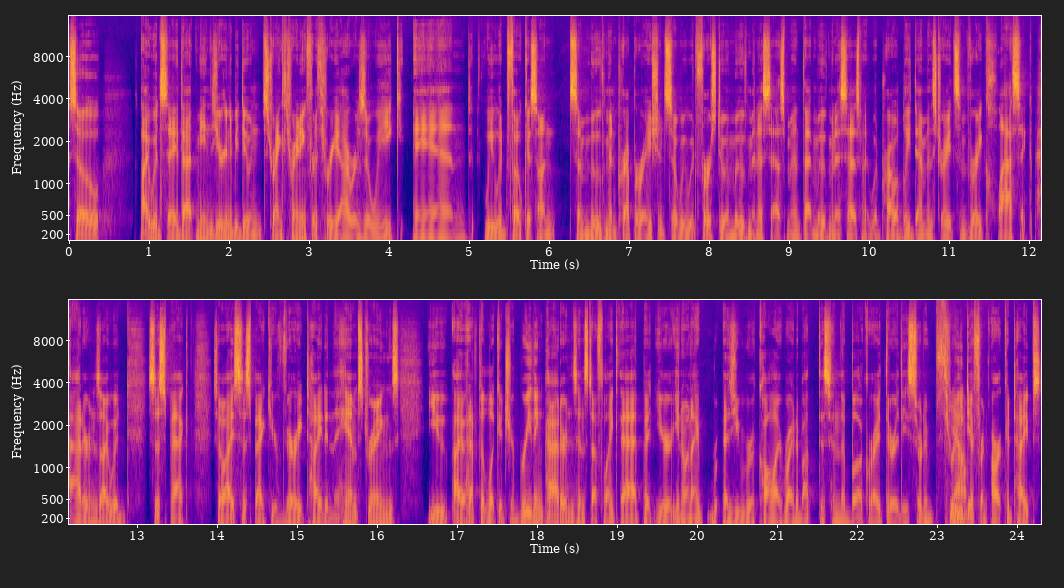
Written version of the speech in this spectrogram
so I would say that means you're going to be doing strength training for three hours a week. And we would focus on some movement preparation. So we would first do a movement assessment. That movement assessment would probably demonstrate some very classic patterns, I would suspect. So I suspect you're very tight in the hamstrings. You, I would have to look at your breathing patterns and stuff like that. But you're, you know, and I, as you recall, I write about this in the book, right? There are these sort of three Yeah. different archetypes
